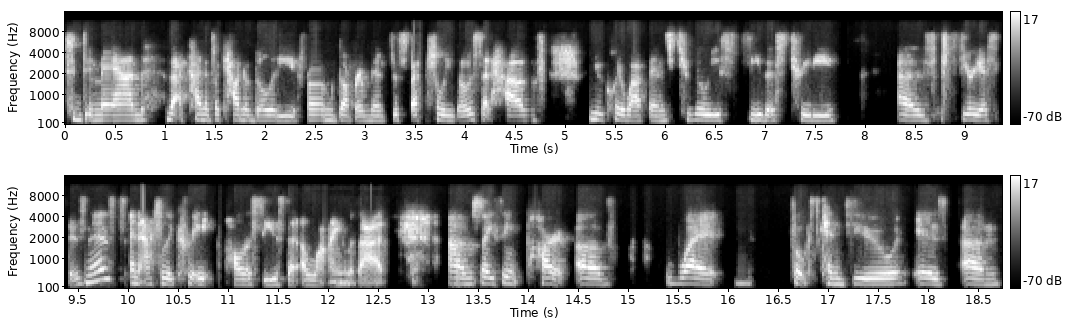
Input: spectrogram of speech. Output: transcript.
to demand that kind of accountability from governments, especially those that have nuclear weapons, to really see this treaty as serious business and actually create policies that align with that. Um, so I think part of what folks can do is um,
